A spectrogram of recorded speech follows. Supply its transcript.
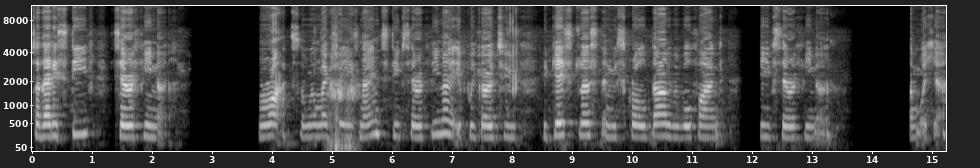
So that is Steve Serafino. Right, so we'll make sure his name, Steve Serafino. If we go to the guest list and we scroll down, we will find Steve Serafino somewhere here.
